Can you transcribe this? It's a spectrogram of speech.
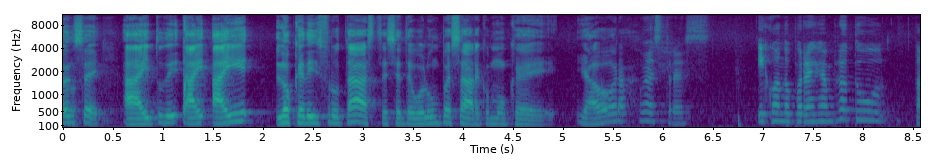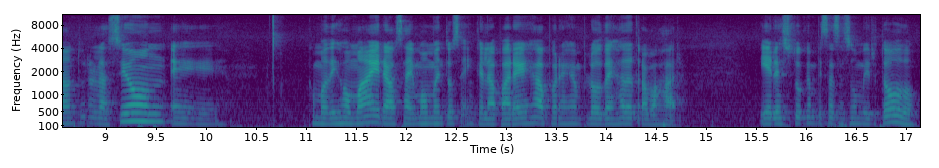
Entonces, ahí, tú, ahí, ahí lo que disfrutaste se te vuelve un pesar como que... ¿Y ahora? Un estrés. Y cuando, por ejemplo, tú, en tu relación, eh, como dijo Mayra, o sea, hay momentos en que la pareja, por ejemplo, deja de trabajar y eres tú que empiezas a asumir todo.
